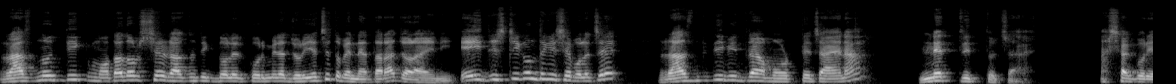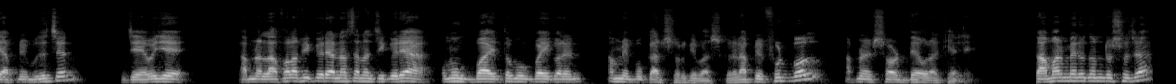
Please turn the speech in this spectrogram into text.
রাজনৈতিক মতাদর্শের রাজনৈতিক দলের কর্মীরা জড়িয়েছে, তবে নেতারা জড়ায়নি। এই দৃষ্টিকোণ থেকে সে বলেছে, রাজনীতিবিদরা মরতে চায় না, নেতৃত্ব চায়। আশা করি আপনি বুঝেছেন যে ওই যে আপনার লাফালাফি করিয়া, নাচানাচি করিয়া, অমুক বাই তমুক বাই করেন, আপনি বোকার স্বর্গে বাস করেন। আপনি ফুটবল, আপনার শর্ট দিয়ে ওরা খেলে। তো আমার মেরুদণ্ড সোজা।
